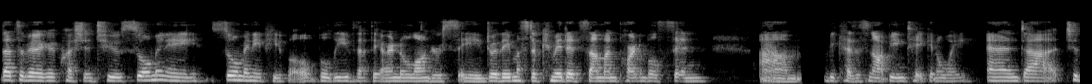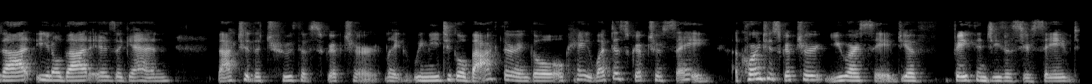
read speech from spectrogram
that's a very good question too. So many, so many people believe that they are no longer saved or they must have committed some unpardonable sin um, because it's not being taken away. And uh, to that, you know, that is again back to the truth of scripture. Like we need to go back there and go, okay, what does scripture say? According to scripture, you are saved. You have faith in Jesus, you're saved.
